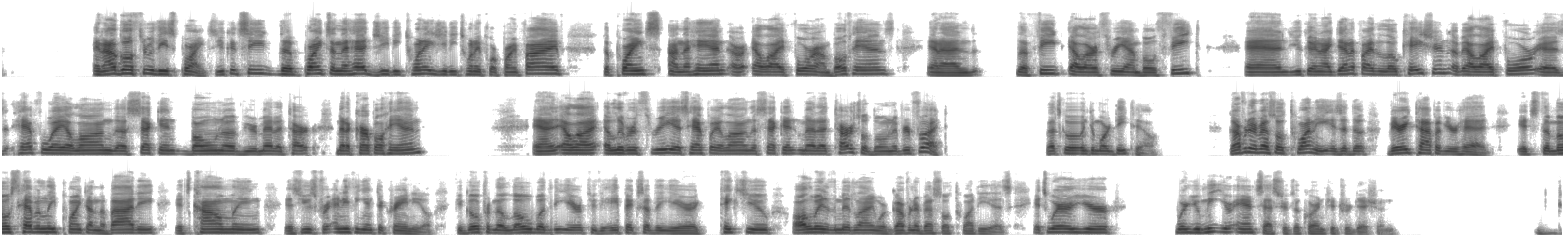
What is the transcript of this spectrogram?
And I'll go through these points. You can see the points on the head, GV20, GV24.5. The points on the hand are LI4 on both hands, and on the feet, LR3 on both feet. And you can identify the location of LI4 as halfway along the second bone of your metacarpal hand. And LI, uh, liver 3 is halfway along the second metatarsal bone of your foot. Let's go into more detail. Governor vessel 20 is at the very top of your head. It's the most heavenly point on the body. It's calming. It's used for anything intracranial. If you go from the lobe of the ear through the apex of the ear, it takes you all the way to the midline where governor vessel 20 is. It's where you're where you meet your ancestors according to tradition.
